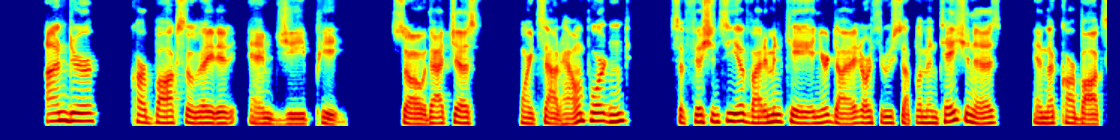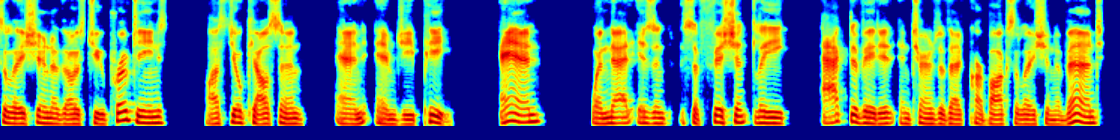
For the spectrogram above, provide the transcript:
under carboxylated MGP. So that just points out how important sufficiency of vitamin K in your diet or through supplementation is in the carboxylation of those two proteins, osteocalcin and MGP. And when that isn't sufficiently activated in terms of that carboxylation event,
